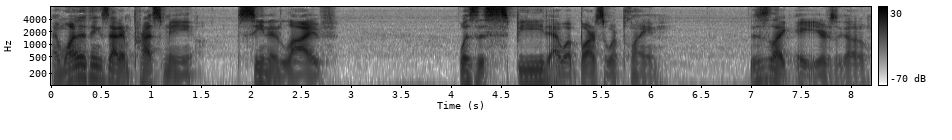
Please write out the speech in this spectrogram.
and one of the things that impressed me seeing it live was the speed at what Barca were playing. This is like eight years ago,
